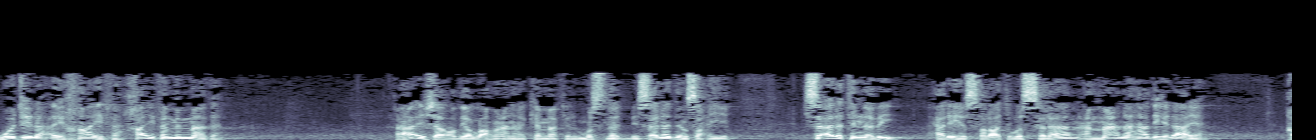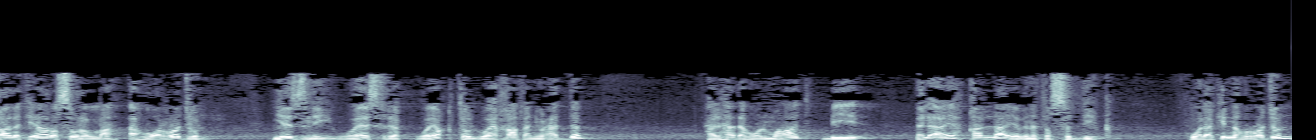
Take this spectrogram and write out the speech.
وجلة أي خائفة. خائفة من ماذا؟ عائشة رضي الله عنها كما في المسند بسند صحيح سألت النبي عليه الصلاة والسلام عن معنى هذه الآية. قالت يا رسول الله أهو الرجل يزني ويسرق ويقتل ويخاف أن يعذب؟ هل هذا هو المراد بالآية؟ قال لا يا ابنة الصديق ولكنه الرجل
